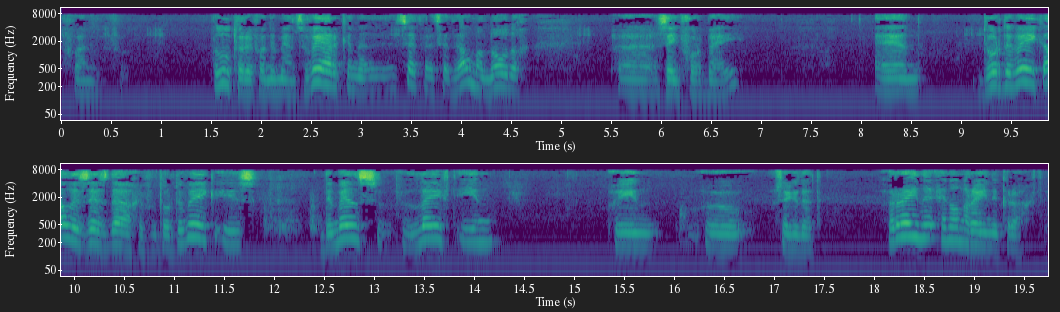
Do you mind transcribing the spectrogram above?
van ploeteren van de mensen werken, et cetera, et cetera, allemaal nodig uh, zijn voorbij. En door de week, alle zes dagen door de week is, de mens leeft in, in uh, zeg je dat, reine en onreine krachten.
